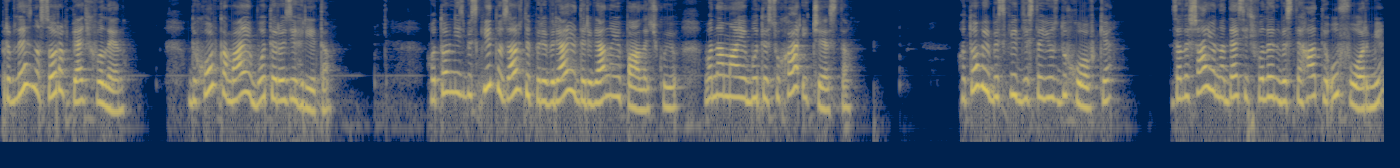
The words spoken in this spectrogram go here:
приблизно 45 хвилин. Духовка має бути розігріта. Готовність бісквіту завжди перевіряю дерев'яною паличкою. Вона має бути суха і чиста. Готовий бісквіт дістаю з духовки. Залишаю на 10 хвилин вистигати у формі,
